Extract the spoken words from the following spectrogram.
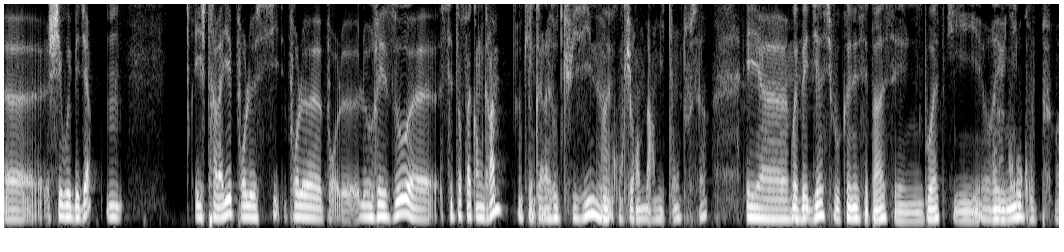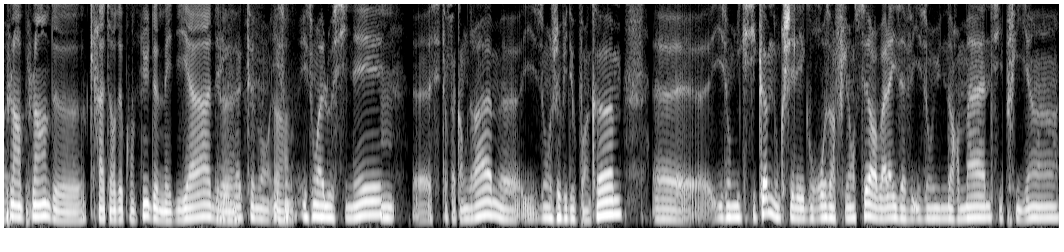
euh, chez Webedia. Mm. Et je travaillais pour le site, pour le pour le, le réseau euh, 750 grammes, Ok. donc un réseau de cuisine, Ouais. euh, concurrent de Marmiton, tout ça. Et euh, Webedia, si vous connaissez pas, c'est une boîte qui un réunit gros groupe. ouais. plein plein de créateurs de contenu, de médias, de Exactement. Ils ont, ils ont Allociné, Mm. euh, 750 grammes, euh, ils ont jeuxvideo.com, euh, ils ont Mixicom, donc chez les gros influenceurs, voilà, ils avaient, ils ont eu Norman, Cyprien,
